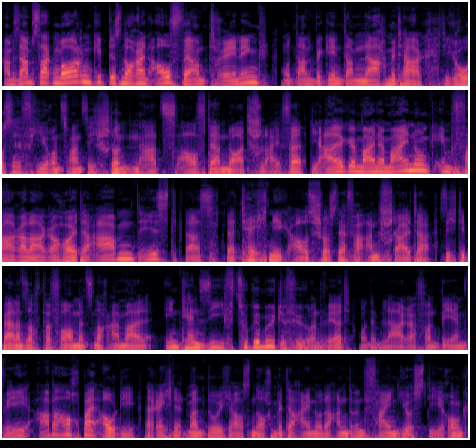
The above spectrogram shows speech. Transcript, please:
Am Samstagmorgen gibt es noch ein Aufwärmtraining und dann beginnt am Nachmittag die große 24-Stunden-Hatz auf der Nordschleife. Die allgemeine Meinung im Fahrerlager heute Abend ist, dass der Technikausschuss der Veranstalter sich die Balance of Performance noch einmal intensiv zu Gemüte führen wird und im Lager von BMW, aber auch bei Audi rechnet man durchaus noch mit der ein oder anderen Feinjustierung,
